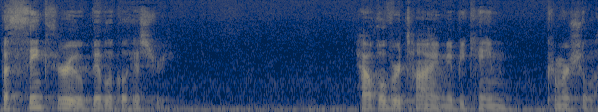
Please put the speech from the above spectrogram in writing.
But think through biblical history. How over time it became commercialized.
